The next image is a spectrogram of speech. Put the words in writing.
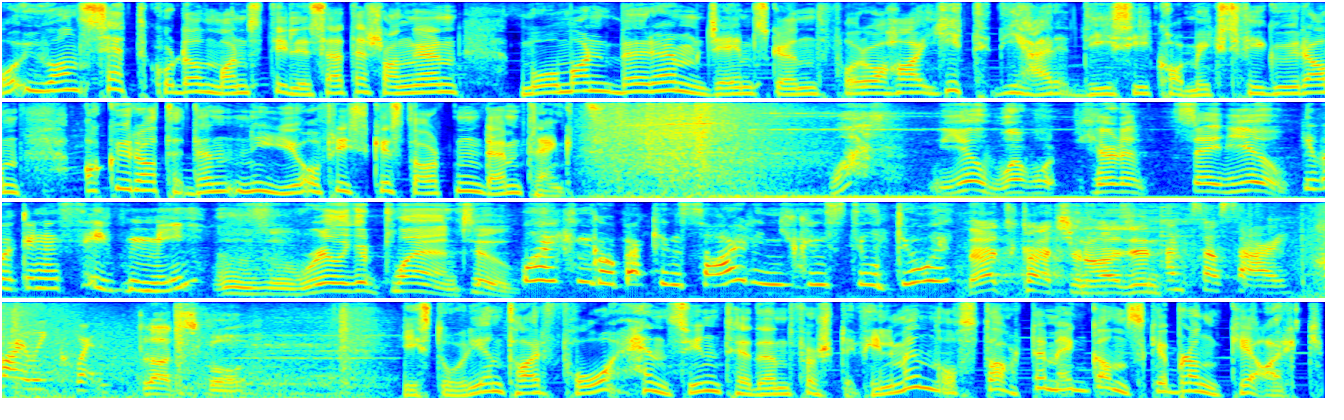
og uansett hvordan man stiller seg til sjangeren, må man berømme James Gunn for å ha gitt de her DC Comics-figurene akkurat den nye og friske starten de trengte. What? You, we're, we're here to save you. You were gonna save me? It was a really good plan, too. Well, I can go back inside and you can still do it. That's patronizing. I'm so sorry. Harley Quinn. Blood sport. Historien tar få hensyn til den første filmen, og starter med ganske blanke ark.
